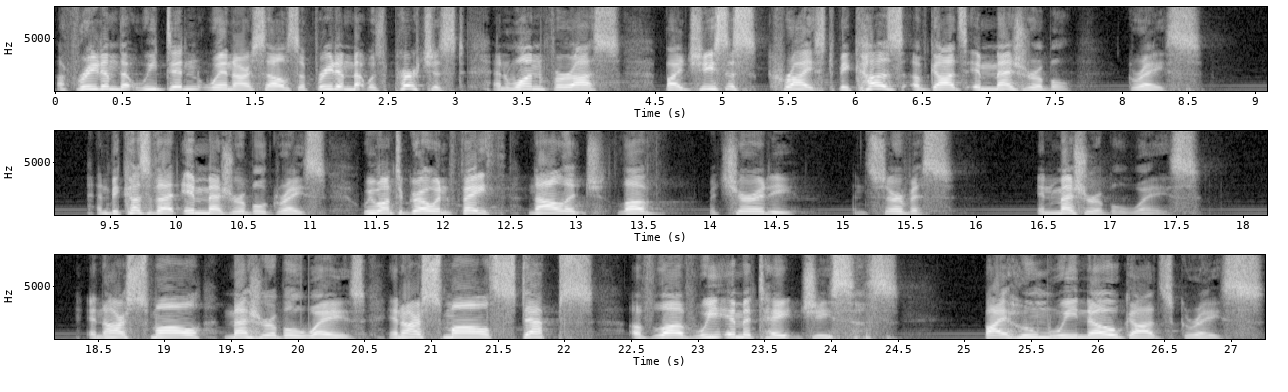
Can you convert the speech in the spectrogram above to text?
A freedom that we didn't win ourselves, a freedom that was purchased and won for us by Jesus Christ because of God's immeasurable grace. And because of that immeasurable grace, we want to grow in faith, knowledge, love, maturity, and service in measurable ways. In our small, measurable ways, in our small steps of love, we imitate Jesus, by whom we know God's grace,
